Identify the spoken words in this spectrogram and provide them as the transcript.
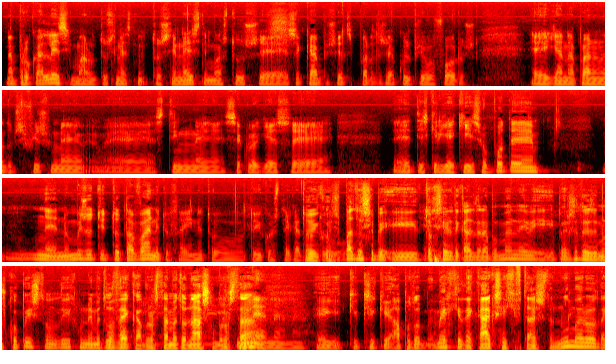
να προκαλέσει μάλλον το συναίσθημα, το συναίσθημα στους, ε, σε κάποιους έτσι παραδοσιακούς ψηφοφόρους ε, για να πάνε να το ψηφίσουν ε, στην, ε, σε εκλογές ε, της Κυριακής. Οπότε ναι, νομίζω ότι το ταβάνι του θα είναι το, το 20%. Το 20%. Του... Πάντως, το ε, ξέρετε καλύτερα από μένα, οι περισσότερες δημοσκοπήσεις τον δείχνουν με το 10 μπροστά, με τον άσο μπροστά. Ναι, ναι, ναι. Ε, και, και, από το, μέχρι και 16 έχει φτάσει το νούμερο, 10,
